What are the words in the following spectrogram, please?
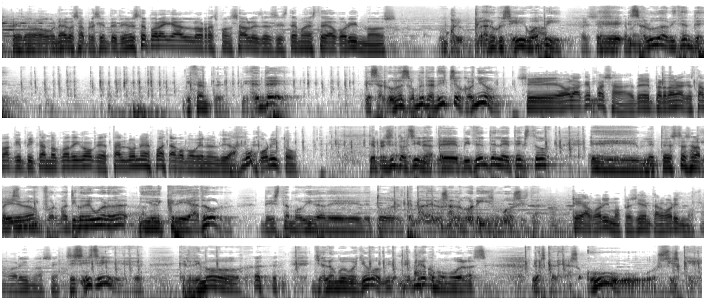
Pero una cosa, presidente, ¿tiene usted por ahí a los responsables del sistema este de algoritmos? Cl- Claro que sí, guapi. eso sí Eh, que me- Saluda, Vicente. Vicente. Vicente. Que saludes, hombre, te ha dicho, coño. Sí, hola, ¿qué pasa? Eh, perdona, que estaba aquí picando código, que está el lunes, vaya como viene el día. Muy bonito. Te presento al Sina. Eh, Vicente Letexto. Eh, ¿Letexto es el Es apellido? mi informático de guarda y el creador de esta movida de, de todo el tema de los algoritmos y tal. ¿Qué? Algoritmos, presidente, algoritmos. Algoritmos, sí. Sí, sí, sí. Que el ritmo ya lo muevo yo. Mira, mira cómo muevo las, las caderas. Uh, si es que.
